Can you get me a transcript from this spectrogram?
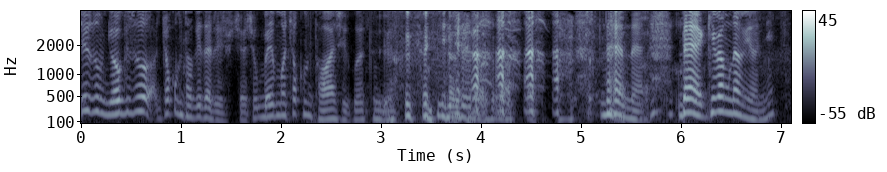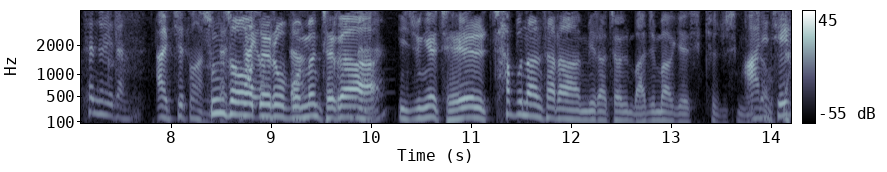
지금 여기서 조금 더 기다리십시오. 지금 메모 조금 더 하시고요, 의원님. 네, 네. 네, 김영남 의원님. 새누리당. 아, 죄송합니다. 순서대로. 보면 제가 네. 이 중에 제일 차분한 사람이라 절 마지막에 시켜주신 거죠. 아니, 제일,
